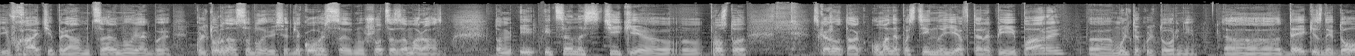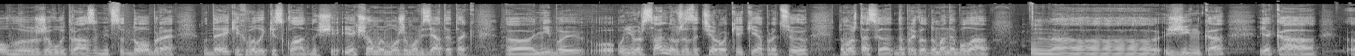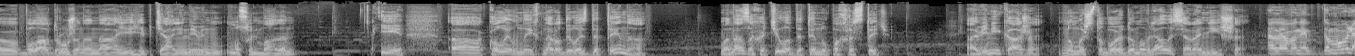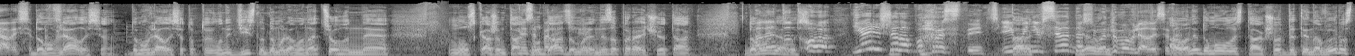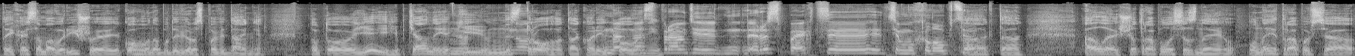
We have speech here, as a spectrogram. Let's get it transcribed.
і в хаті прям це ну якби культурна особливість. А Для когось це ну що це за маразм. Там, І і це настільки просто, скажімо так, у мене постійно є в терапії пари мультикультурні. Деякі з них довго живуть разом і все добре, в деяких великі складнощі. Якщо ми можемо взяти так, ніби універсально вже за ті роки, які я працюю, то можна так сказати, наприклад, у мене була жінка, яка е, була одружена на єгиптянині, він мусульманин. І е, коли в них народилась дитина, вона захотіла дитину похрестити. А він їй каже: Ну ми ж з тобою домовлялися раніше. Але вони домовлялися. Домовлялися, домовлялися. Тобто вони дійсно домовлялися. Вона цього не, ну скажімо так, не ну да, домовляє, не заперечує. Так. Домовлялися. Але тут о, я рішила похрестити, і так, мені все одно, що ми домовлялися. А так? вони домовились так, що дитина виросте і хай сама вирішує, якого вона буде віросповідання. Тобто є єгиптяни, які ну, не ну, строго так орієнтовані. На, насправді респект цьому хлопцю. Так, так. Але що трапилося з нею? У неї трапився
